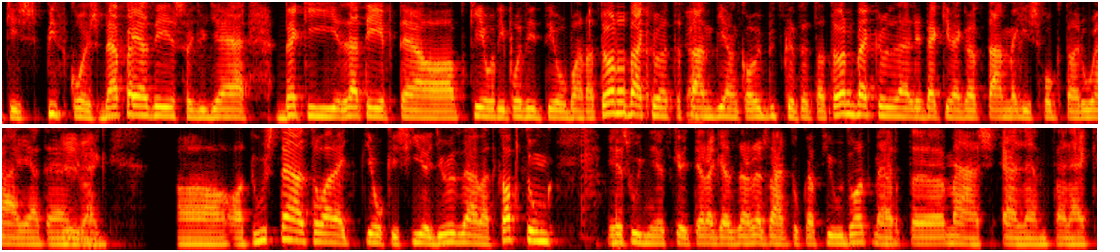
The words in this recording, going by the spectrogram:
kis piszkos befejezés, hogy ugye Becky letépte a kiodi pozícióban a turnback aztán ja. Bianca ütközött a turnback Becky meg aztán meg is fogta a ruháját elvileg a, a tusnál, szóval egy jó kis hír győzelmet kaptunk, és úgy néz ki, hogy tényleg ezzel lezártuk a feudot, mert más ellenfelek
